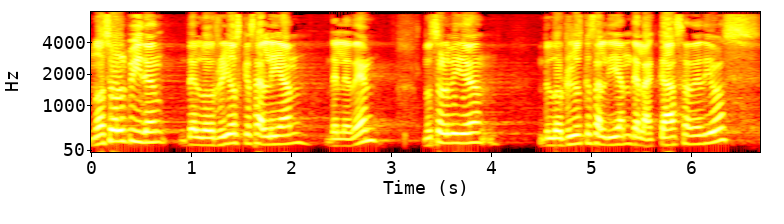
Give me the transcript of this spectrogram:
No se olviden de los ríos que salían del Edén. No se olviden de los ríos que salían de la casa de Dios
